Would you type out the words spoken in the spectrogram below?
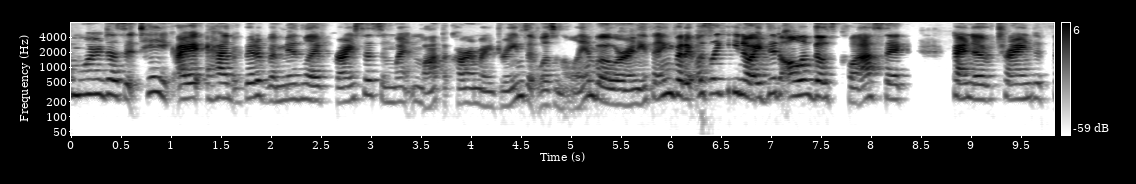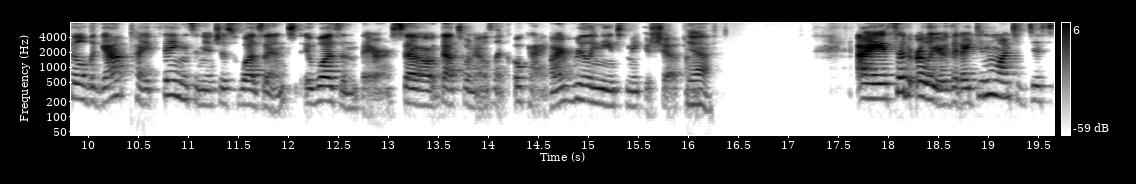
more does it take? I had a bit of a midlife crisis and went and bought the car of my dreams. It wasn't a Lambo or anything, but it was like, you know, I did all of those classic kind of trying to fill the gap type things and it just wasn't it wasn't there. So that's when I was like, okay, I really need to make a shift. Yeah. I said earlier that I didn't want to dis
